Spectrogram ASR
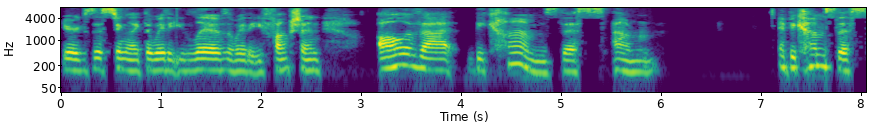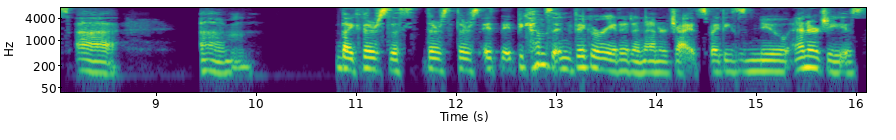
your existing like the way that you live the way that you function all of that becomes this um it becomes this uh um like there's this there's there's it, it becomes invigorated and energized by these new energies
